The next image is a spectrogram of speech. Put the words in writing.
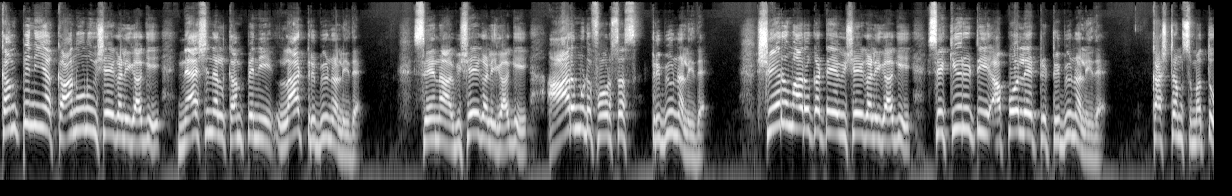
ಕಂಪನಿಯ ಕಾನೂನು ವಿಷಯಗಳಿಗಾಗಿ ನ್ಯಾಷನಲ್ ಕಂಪನಿ ಲಾ ಟ್ರಿಬ್ಯುನಲ್ ಇದೆ. ಸೇನಾ ವಿಷಯಗಳಿಗಾಗಿ ಆರ್ಮ್ಡ್ ಫೋರ್ಸಸ್ ಟ್ರಿಬ್ಯುನಲ್ ಇದೆ. ಷೇರು ಮಾರುಕಟ್ಟೆಯ ವಿಷಯಗಳಿಗಾಗಿ ಸೆಕ್ಯೂರಿಟಿ ಅಪೋಲೇಟ್ ಟ್ರಿಬ್ಯುನಲ್ ಇದೆ. ಕಸ್ಟಮ್ಸ್ ಮತ್ತು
